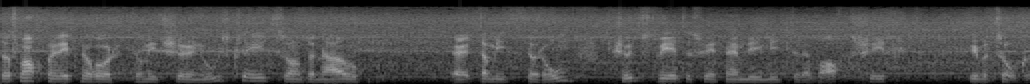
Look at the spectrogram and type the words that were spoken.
Das macht man nicht nur, damit es schön aussieht, sondern auch, damit der Rumpf geschützt wird. Es wird nämlich mit einer Wachsschicht überzogen.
